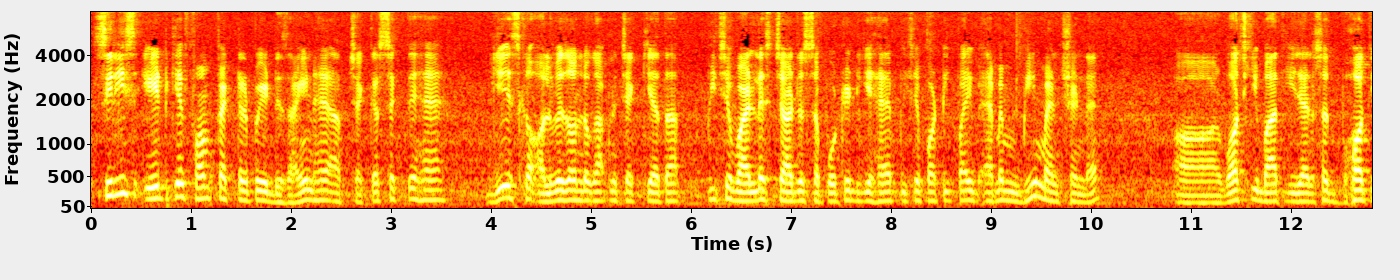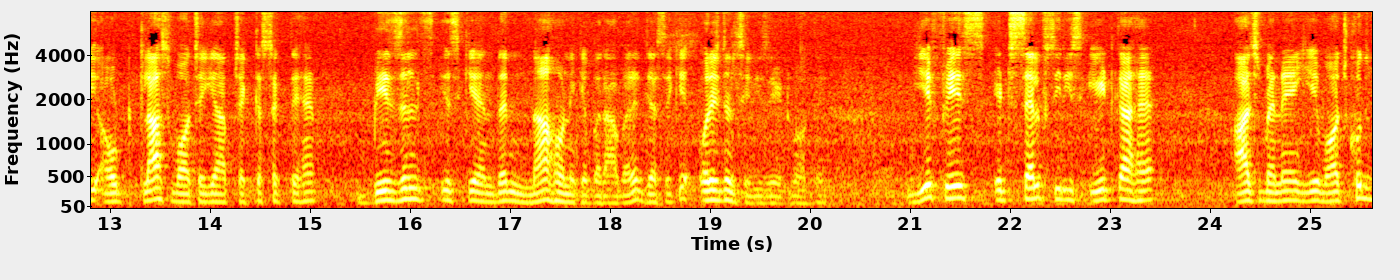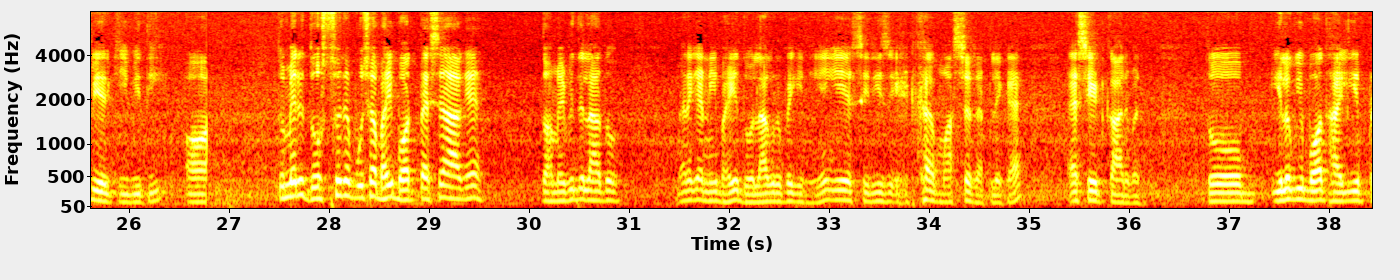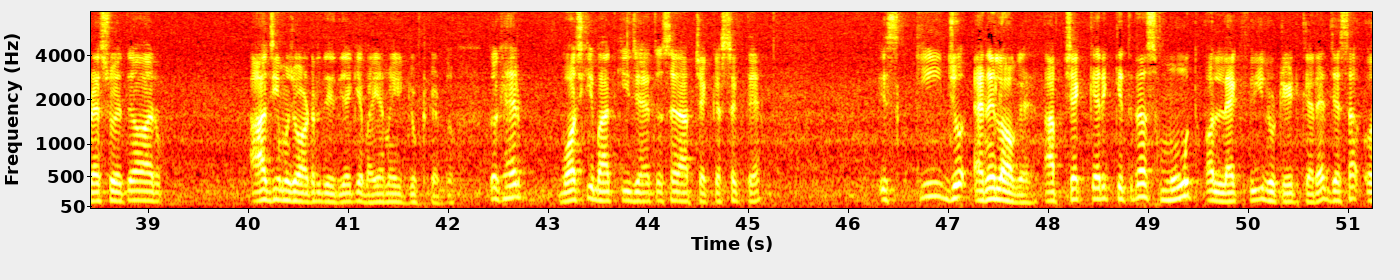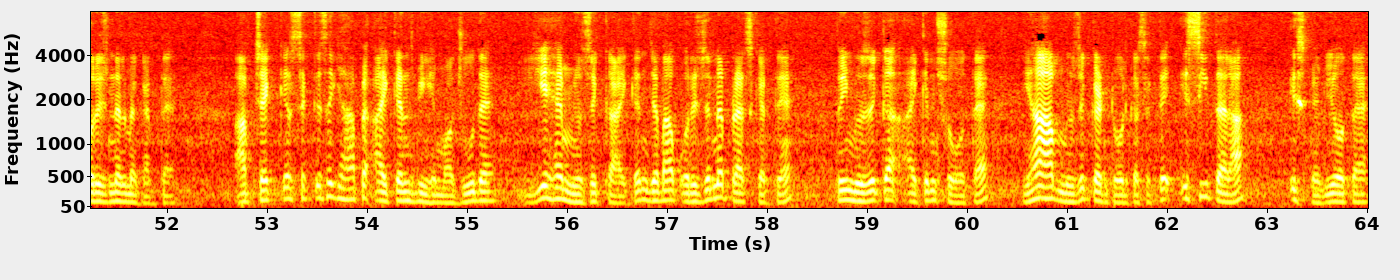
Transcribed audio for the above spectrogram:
सीरीज़ एट के फॉर्म फैक्टर पे डिज़ाइन है, आप चेक कर सकते हैं। ये इसका ऑलवेज ऑन लोग आपने चेक किया था। पीछे वायरलेस चार्जर सपोर्टेड ये है, पीछे 45 फाइव mm भी मैंशन है। और वॉच की बात की जाए तो सर, बहुत ही आउट क्लास वॉच है, ये आप चेक कर सकते हैं। बेजल्स इसके अंदर ना होने के बराबर है, जैसे कि ओरिजिनल सीरीज़ एट में होते हैं। ये फेस इट सीरीज़ एट का है। आज मैंने ये वॉच खुद वेयर की हुई थी और तो मेरे दोस्तों ने पूछा, भाई, बहुत पैसे आ गए तो हमें भी दिला दो। मैंने कहा, नहीं भाई, दो लाख रुपए की नहीं है, ये सीरीज़ एट का मास्टर रेप्लिक है एस एट कार्बन तो ये लोग भी बहुत हाईली इम्प्रेस हुए थे और आज ही मुझे ऑर्डर दे दिया कि भाई, हमें ये गिफ्ट कर दो। तो खैर वॉच की बात की जाए तो सर, आप चेक कर सकते हैं। इसकी जो एनालॉग है, आप चेक करें कितना स्मूथ और लेग फ्री रोटेट करे, जैसा ओरिजिनल में करता है। आप चेक कर सकते हैं यहाँ पे आइकन्स भी है, मौजूद है। ये है म्यूज़िक का आइकन जब आप ओरिजिनल में प्रेस करते हैं तो ये म्यूज़िक का आइकन शो होता है। यहाँ आप म्यूज़िक कंट्रोल कर सकते हैं, इसी तरह इसमें भी होता है।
